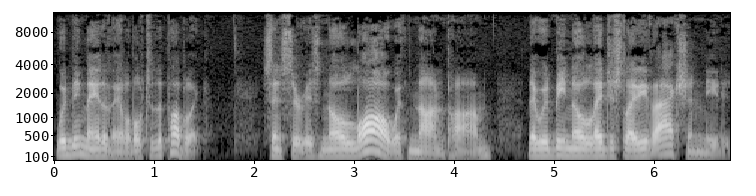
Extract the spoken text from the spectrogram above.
would be made available to the public. Since there is no law with non-POM, there would be no legislative action needed.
